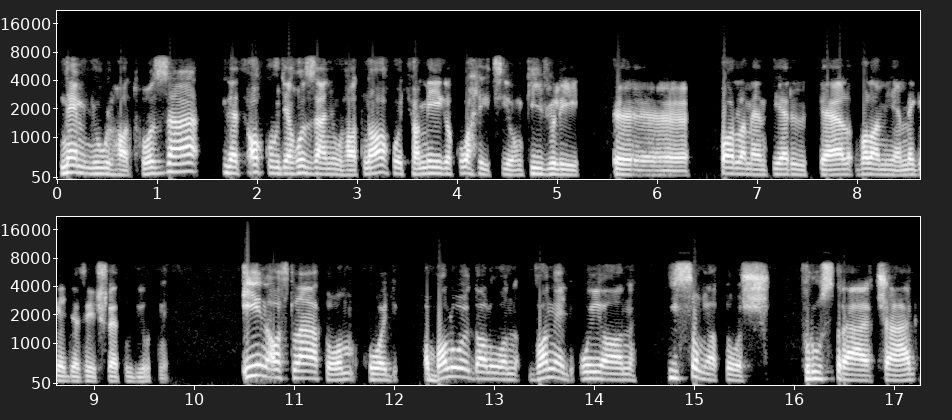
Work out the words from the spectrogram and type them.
nem nyúlhat hozzá, illetve akkor ugye hozzányúlhatna, hogyha még a koalíción kívüli ö, parlamenti erőkkel valamilyen megegyezésre tud jutni. Én azt látom, hogy a baloldalon van egy olyan iszonyatos frusztráltság,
